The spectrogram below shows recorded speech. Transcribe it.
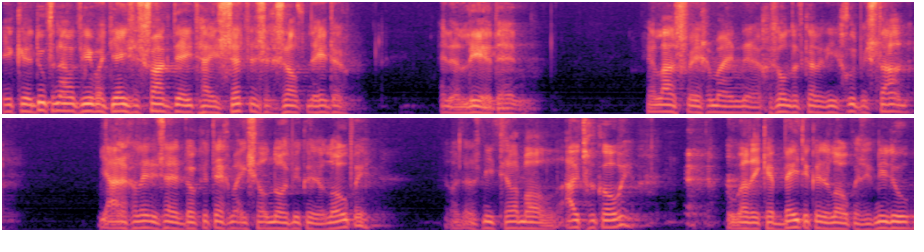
Ik eh, doe vanavond weer wat Jezus vaak deed. Hij zette zichzelf neder en hij leerde hen. Helaas vanwege mijn eh, gezondheid kan ik niet goed meer staan. Jaren geleden zei de dokter tegen mij, ik zal nooit meer kunnen lopen. Dat is niet helemaal uitgekomen. Hoewel ik heb beter kunnen lopen als ik nu doe.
